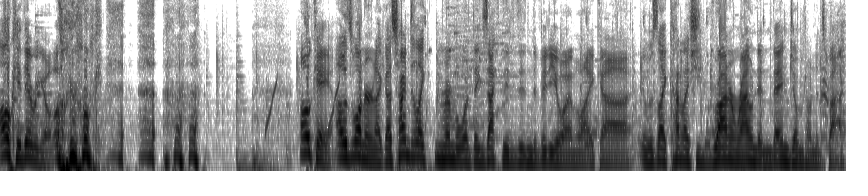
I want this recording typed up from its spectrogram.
Okay, there we go. okay, I was wondering, like, I was trying to, like, remember what they exactly did in the video, and, like, uh, it was, like, kind of like she ran around and then jumped on its back.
